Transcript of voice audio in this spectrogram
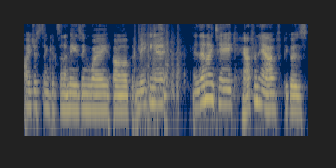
I just think it's an amazing way of making it. And then I take half and half because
